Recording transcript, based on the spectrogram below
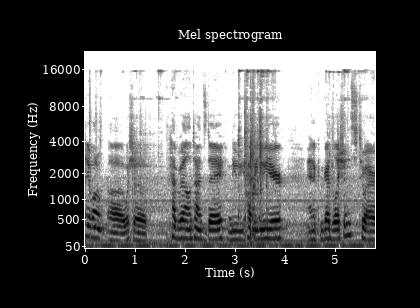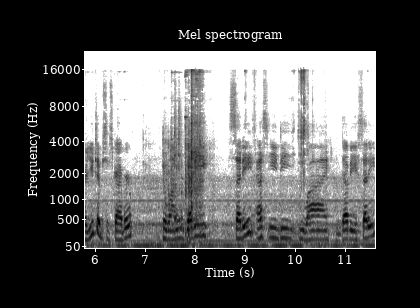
I did want to uh, wish a happy Valentine's Day, new happy New Year, and congratulations to our YouTube subscriber who won Debbie Sedey, S E D E Y, Debbie Sedey.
